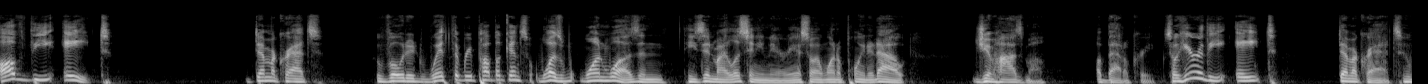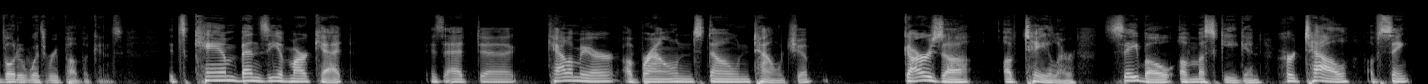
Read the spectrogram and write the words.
Of the eight Democrats who voted with the Republicans, was one was, and he's in my listening area, so I want to point it out, Jim Haadsma of Battle Creek. So here are the eight Democrats who voted with Republicans. It's Cambensy of Marquette, is at uh, Camilleri of Brownstown Township, Garza of Taylor, Sabo of Muskegon, Hertel of St.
